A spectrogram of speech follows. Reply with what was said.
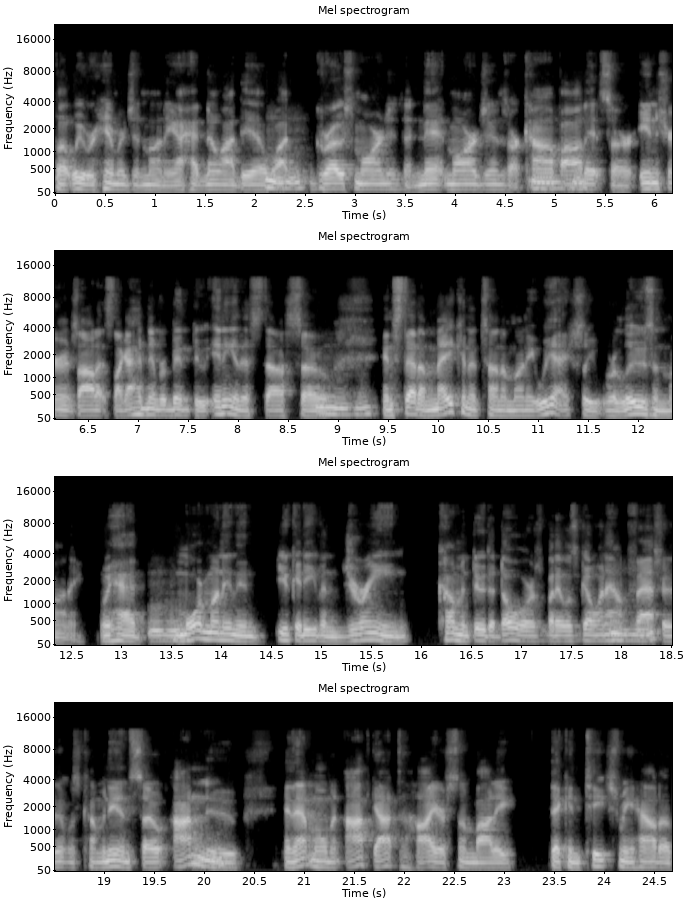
but we were hemorrhaging money. I had no idea mm-hmm. what gross margins and net margins or comp mm-hmm. audits or insurance audits. Like I had never been through any of this stuff. So mm-hmm. instead of making a ton of money, we actually were losing money. We had mm-hmm. more money than you could even dream coming through the doors, but it was going out mm-hmm. faster than it was coming in. So I mm-hmm. knew in that moment, I've got to hire somebody that can teach me how to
